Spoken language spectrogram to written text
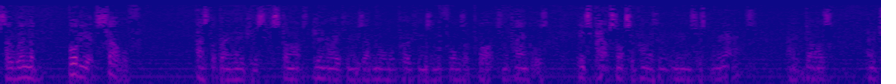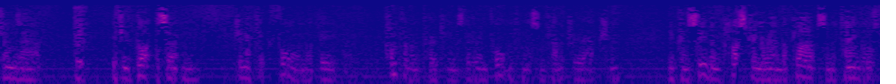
So when the body itself, as the brain ages, starts generating these abnormal proteins in the forms of plaques and tangles, it's perhaps not surprising that the immune system reacts, and it does. And it turns out that if you've got a certain genetic form of the complement proteins that are important in this inflammatory reaction, you can see them clustering around the plaques and the tangles,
